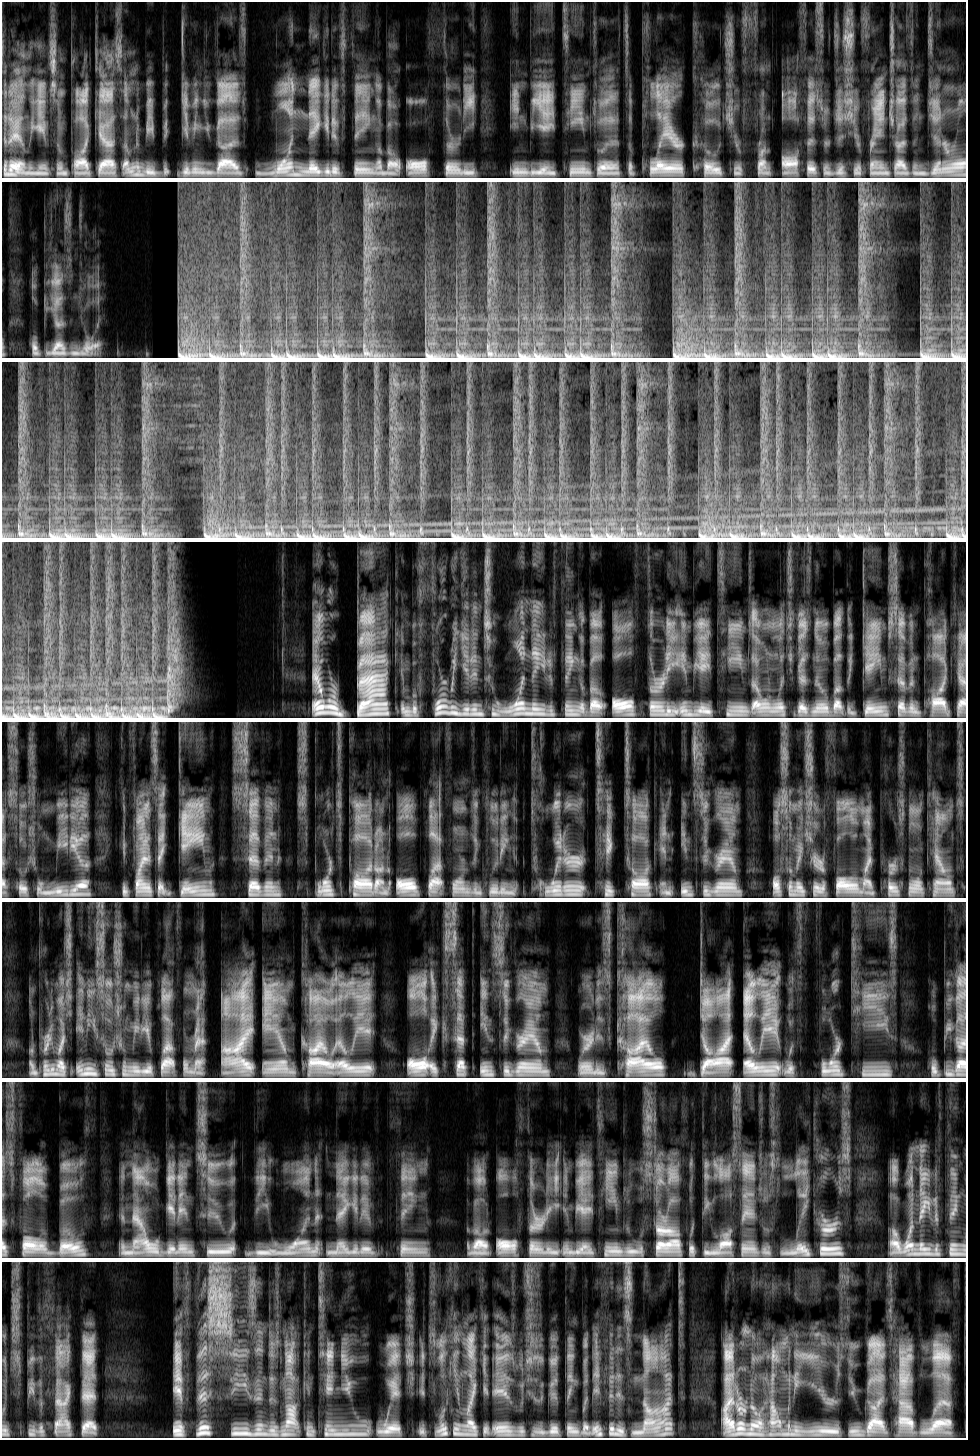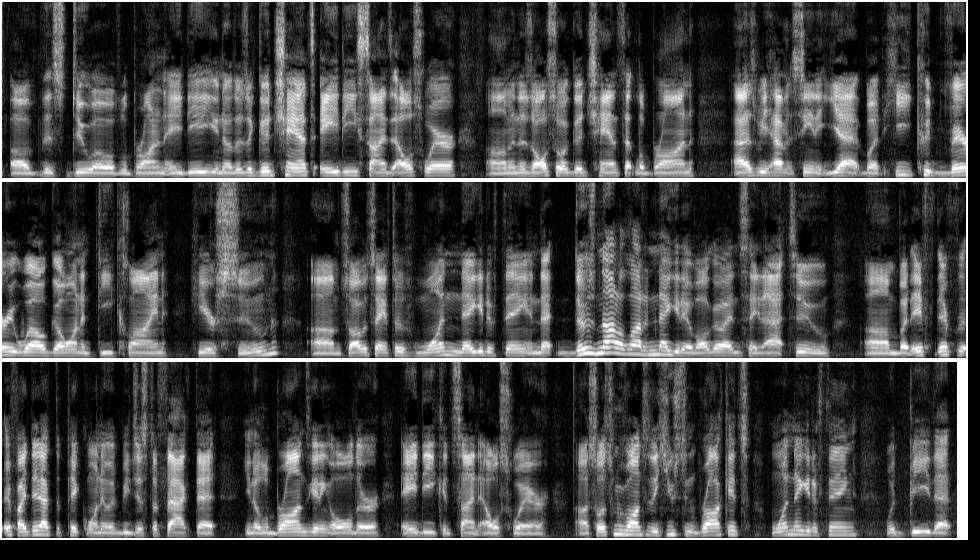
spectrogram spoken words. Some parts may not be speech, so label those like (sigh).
Today on the Game 7 podcast, I'm going to be giving you guys one negative thing about all 30 NBA teams, whether it's a player, coach, your front office, or just your franchise in general. Hope you guys enjoy. We're back. And before we get into one negative thing about all 30 NBA teams, I want to let you guys know about the Game 7 podcast social media. You can find us at Game 7 Sports Pod on all platforms, including Twitter, TikTok, and Instagram. Also, make sure to follow my personal accounts on pretty much any social media platform at I am Kyle Elliott, all except Instagram, where it is Kyle.Elliott with four T's. Hope you guys follow both. And now we'll get into the one negative thing about all 30 NBA teams. We will start off with the Los Angeles Lakers. Uh, one negative thing would just be the fact that if this season does not continue, which it's looking like it is, which is a good thing, but if it is not, I don't know how many years you guys have left of this duo of LeBron and AD. You know, there's a good chance AD signs elsewhere, um, and there's also a good chance that LeBron, as we haven't seen it yet, but he could very well go on a decline here soon. Um, so I would say if there's one negative thing, and that there's not a lot of negative, I'll go ahead and say that too. Um, but if, if if I did have to pick one, it would be just the fact that you know LeBron's getting older, AD could sign elsewhere. Uh, so let's move on to the Houston Rockets. One negative thing would be that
